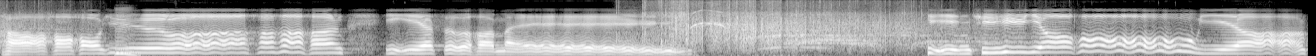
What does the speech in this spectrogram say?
草原夜色美，琴曲悠扬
